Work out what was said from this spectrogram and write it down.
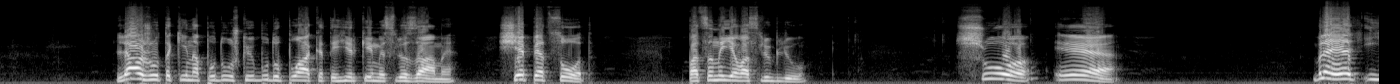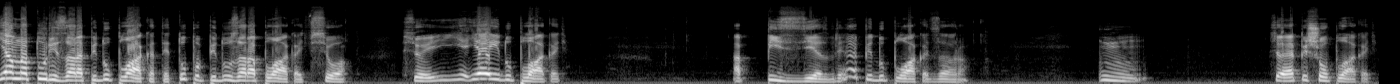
Ляжу таки на подушку і буду плакати гіркими сльозами. Ще 500. Пацани, я вас люблю. Шо? Е. Бля, я, я в натурі зараз піду плакати. Тупо піду зараз плакать. Все. Все, я, я йду плакать. А піздець, блін, я піду плакать зараз. М. Все, я пішов плакать.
